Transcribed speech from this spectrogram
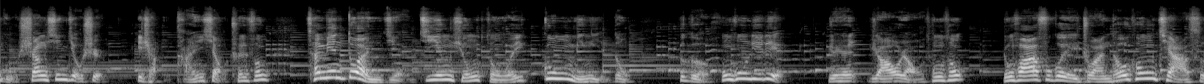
古伤心旧事，一场谈笑春风。残篇断简击英雄，总为功名引动。个个轰轰烈烈，人人扰扰匆匆。荣华富贵转头空，恰似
